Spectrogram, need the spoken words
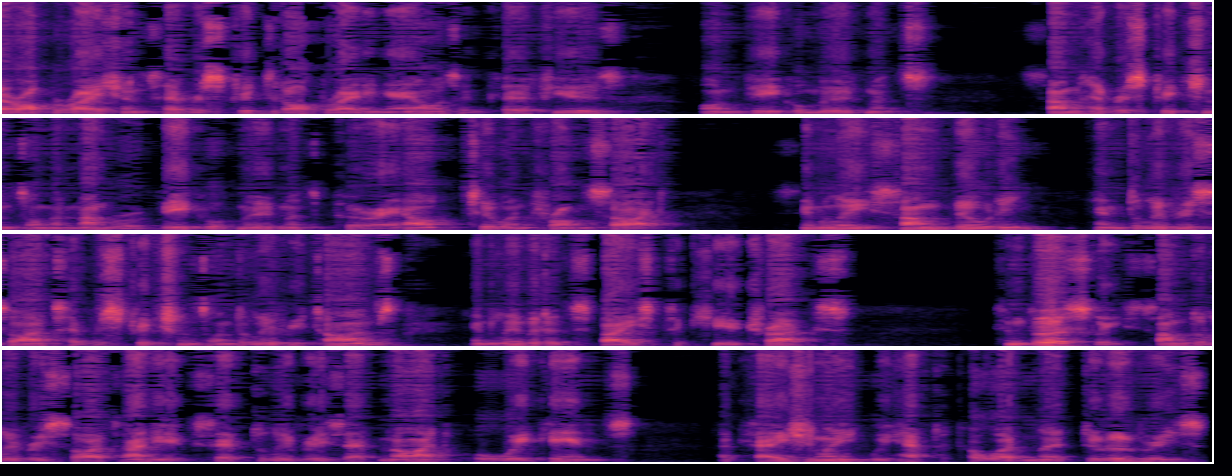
our operations have restricted operating hours and curfews on vehicle movements. Some have restrictions on the number of vehicle movements per hour to and from site. Similarly, some building and delivery sites have restrictions on delivery times and limited space to queue trucks. Conversely, some delivery sites only accept deliveries at night or weekends. Occasionally, we have to coordinate deliveries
